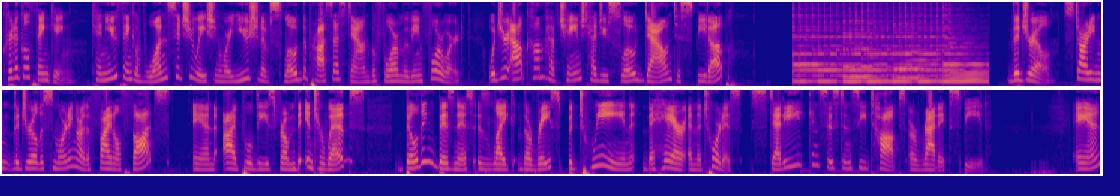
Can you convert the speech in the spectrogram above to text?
Critical thinking. Can you think of one situation where you should have slowed the process down before moving forward? Would your outcome have changed had you slowed down to speed up? The drill. Starting the drill this morning are the final thoughts, and I pulled these from the interwebs. Building business is like the race between the hare and the tortoise. Steady consistency tops erratic speed. And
